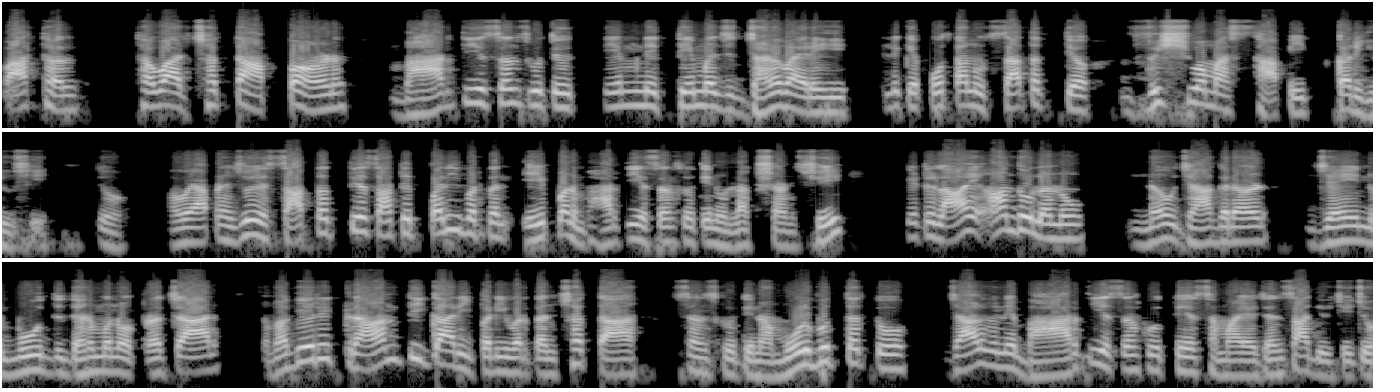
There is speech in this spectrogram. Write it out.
પાથલ થવા છતાં પણ ભારતીય સંસ્કૃતિ તેમને તેમજ જળવાઈ રહી, એટલે કે પોતાનું સાતત્ય વિશ્વમાં સ્થાપિત કર્યું છે. જો, હવે આપણે જોઈએ સાતત્ય સાથે પરિવર્તન એ પણ ભારતીય સંસ્કૃતિનું લક્ષણ છે. કેટલાય આંદોલનો, નવજાગરણ, જૈન, બુદ્ધ ધર્મનો પ્રચાર વગેરે ક્રાંતિકારી પરિવર્તન છતાં સંસ્કૃતિના મૂળભૂત તત્વો જાળવીને ભારતીય સંસ્કૃતિએ સમાયોજન સાધ્યું છે. જો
